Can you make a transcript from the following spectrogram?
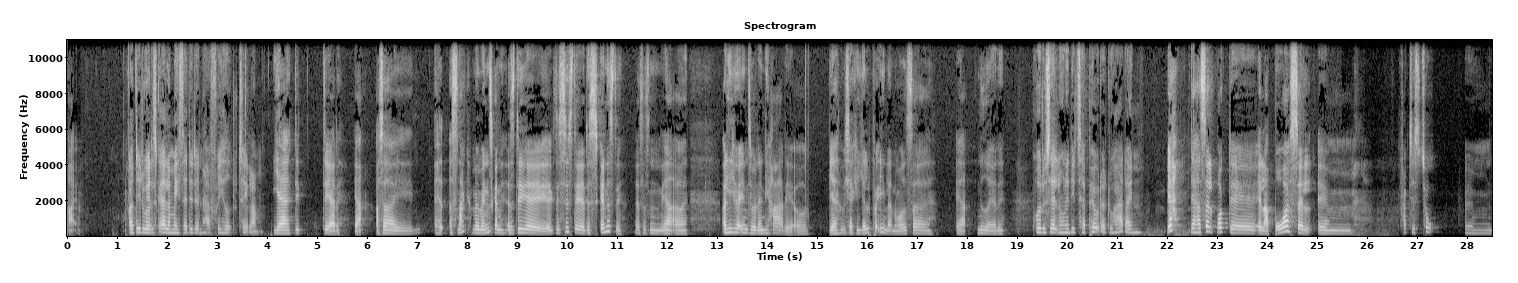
Nej. Og det, du elsker allermest, er det den her frihed, du taler om? Ja, det, det er det. Ja. Og så øh, at, at snakke med menneskerne. Altså det, øh, det synes det er det skønneste. Altså sådan, ja, og, og lige høre ind til, hvordan de har det. Og ja, hvis jeg kan hjælpe på en eller anden måde, så ja, nyder jeg det. Bruger du selv nogle af de terapeuter, du har derinde? Ja, jeg har selv brugt, øh, eller bruger selv, øh, faktisk to øh,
